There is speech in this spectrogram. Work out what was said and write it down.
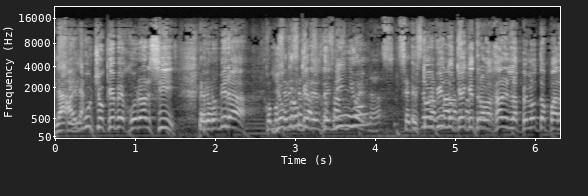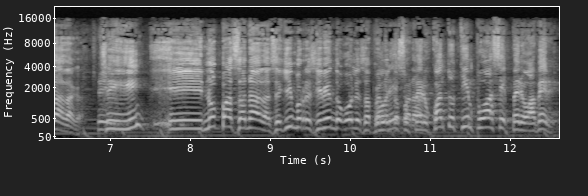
La- Hay la- mucho que mejorar, sí. Pero, Pero, mira, como yo creo que desde niño buenas, estoy viendo que hay que trabajar en la pelota parada. Sí. Y no pasa nada, seguimos recibiendo goles a Por pelota eso, parada. pero ¿cuánto tiempo hace? Pero a ver,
